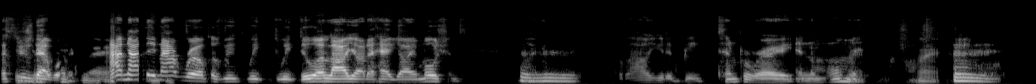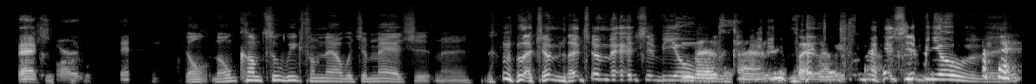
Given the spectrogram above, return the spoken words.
Let's use that word. Not, not they're not real because we, we we do allow y'all to have y'all emotions mm-hmm. allow you to be temporary in the moment. Right. Mm. Facts are. Don't don't come two weeks from now with your mad shit, man. let your let your mad shit be over. Last time, let your mad shit be over, man.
